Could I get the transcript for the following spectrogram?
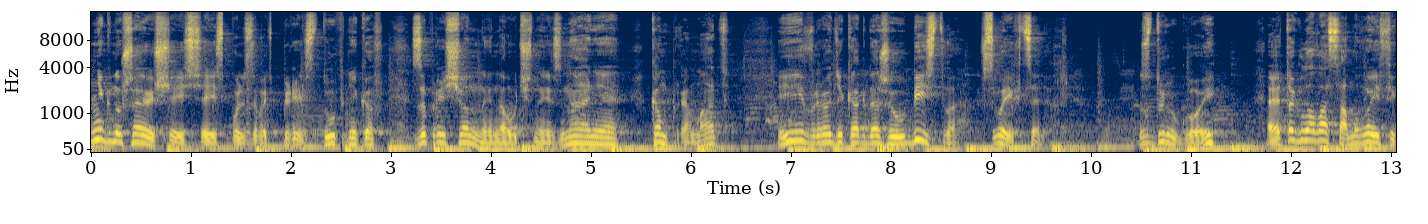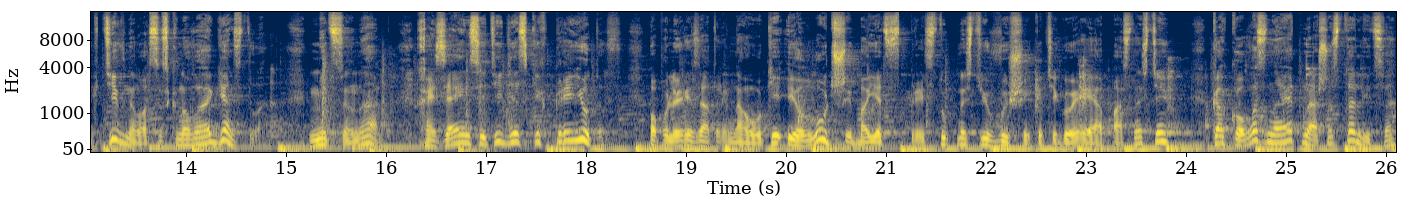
не гнушающаяся использовать преступников, запрещенные научные знания, компромат и вроде как даже убийство в своих целях. С другой, это глава самого эффективного сыскного агентства, меценат, хозяин сети детских приютов, популяризатор науки и лучший боец с преступностью высшей категории опасности, какого знает наша столица.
